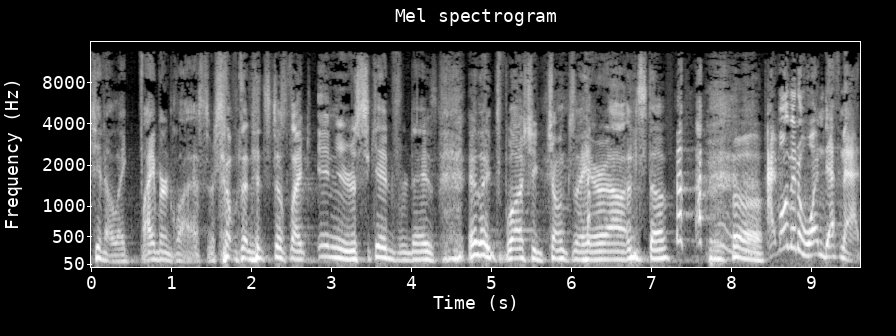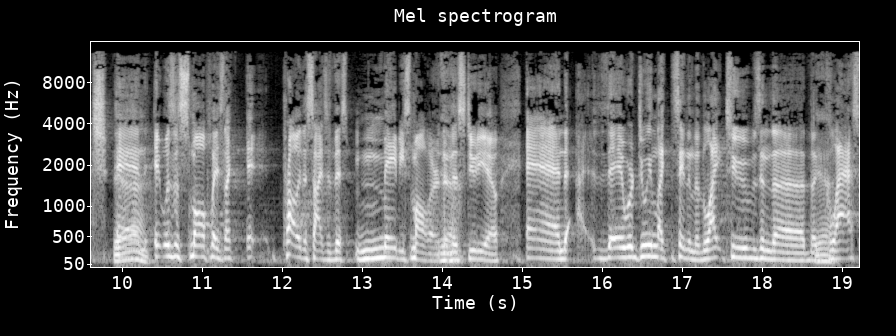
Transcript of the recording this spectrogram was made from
you know, like fiberglass or something. It's just like in your skin for days, and like washing chunks of hair out and stuff. Oh. I've only been to one death match, Yeah. and it was a small place, like it, probably the size of this, maybe smaller than Yeah. this studio. And they were doing like the same thing, the light tubes and the the Yeah. glass,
